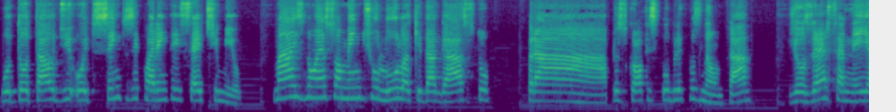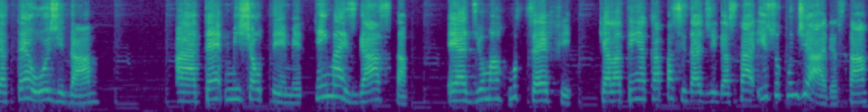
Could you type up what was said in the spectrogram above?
O total de 847 mil. Mas não é somente o Lula que dá gasto para os cofres públicos, não, tá? José Sarney até hoje dá, até Michel Temer. Quem mais gasta é a Dilma Rousseff, que ela tem a capacidade de gastar isso com diárias, tá?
